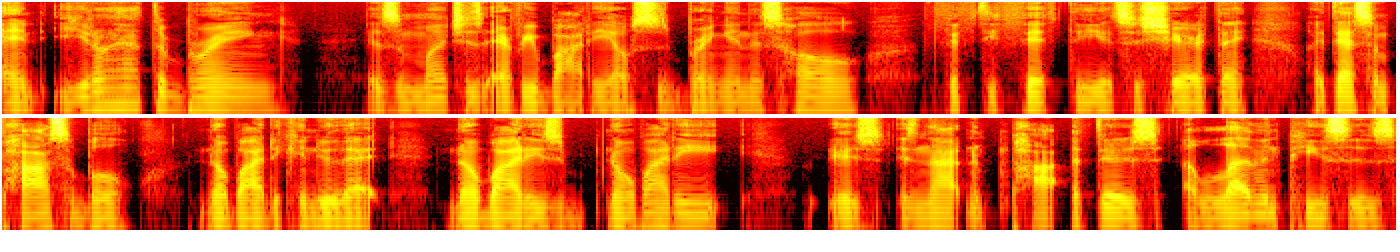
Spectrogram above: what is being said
And you don't have to bring as much as everybody else is bringing. This whole 50 50, it's a shared thing. Like, that's impossible. Nobody can do that. Nobody's, nobody is, is not, if there's 11 pieces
